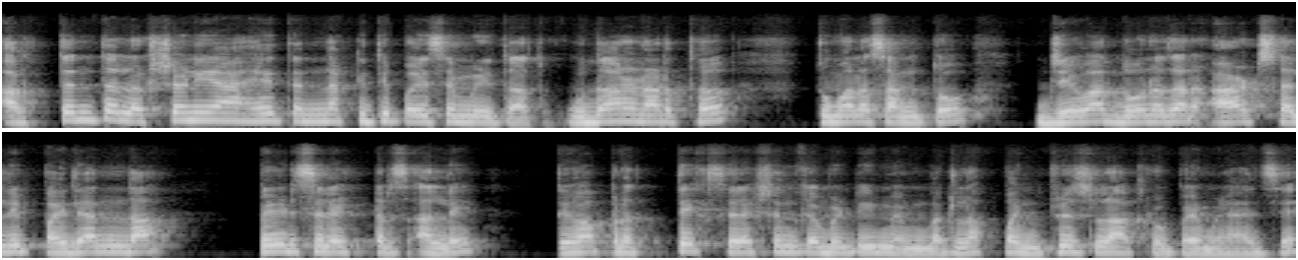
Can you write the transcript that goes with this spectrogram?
अत्यंत लक्षणीय आहे त्यांना किती पैसे मिळतात. उदाहरणार्थ तुम्हाला सांगतो जेव्हा दोन हजार आठ साली पहिल्यांदा पेड सिलेक्टर्स आले तेव्हा प्रत्येक सिलेक्शन कमिटी मेंबरला पंचवीस लाख रुपये मिळायचे.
